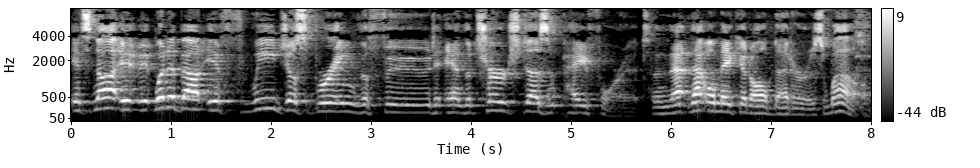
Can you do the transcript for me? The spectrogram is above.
It's not, it, it, what about if we just bring the food and the church doesn't pay for it? And that, that will make it all better as well.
